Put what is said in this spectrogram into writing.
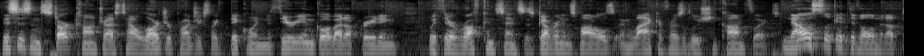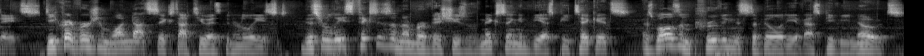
This is in stark contrast to how larger projects like Bitcoin and Ethereum go about upgrading with their rough consensus governance models and lack of resolution conflict. Now let's look at development updates. Decred version 1.6.2 has been released. This release fixes a number of issues with mixing and VSP tickets, as well as improving the stability of SPV nodes.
